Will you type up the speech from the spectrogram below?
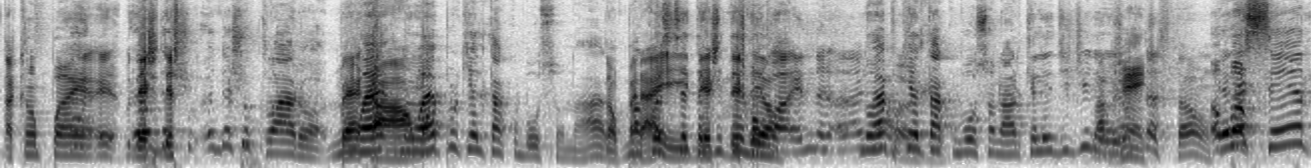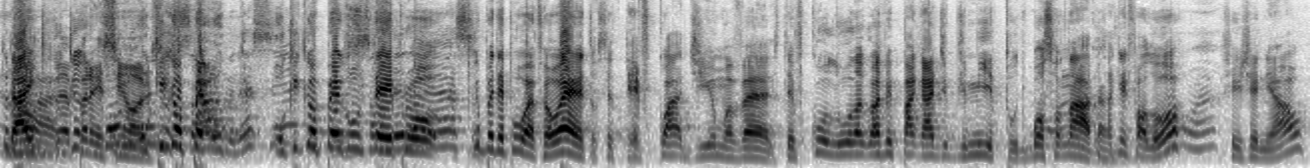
da campanha. É, eh, eu, deixa, deixo, deixa. eu deixo claro, ó. Não Pera, é, calma. não é porque ele tá com o Bolsonaro. Não, uma coisa peraí. que você tem Deixa, que deixa entender, eu ó. falar. Ele- Não é porque ele tá com o Bolsonaro que ele é de direita. Gente, Questão. eu Ele é centro, Daí, cara. o que- peraí, senhores. O que, que eu, sabe, é o que, que eu perguntei pro. é O que eu perguntei pro Ué? Falei, Ué, você teve com a Dilma, velho. Teve com o Lula, agora vem pagar de, de mito, de Bolsonaro. Sabe o que ele falou? Não é. Achei genial.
